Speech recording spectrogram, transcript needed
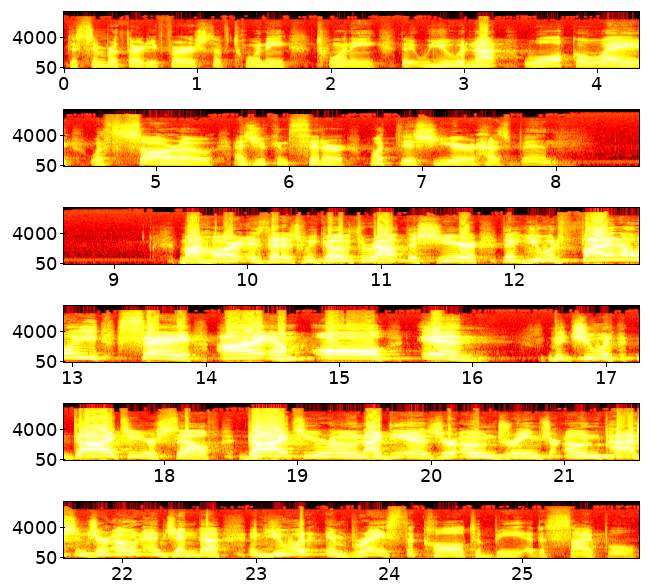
December 31st of 2020, that you would not walk away with sorrow as you consider what this year has been. My heart is that as we go throughout this year, that you would finally say, I am all in. That you would die to yourself, die to your own ideas, your own dreams, your own passions, your own agenda, and you would embrace the call to be a disciple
